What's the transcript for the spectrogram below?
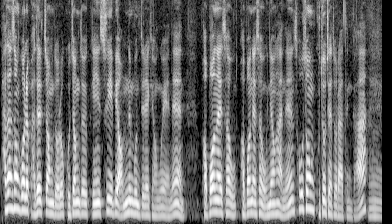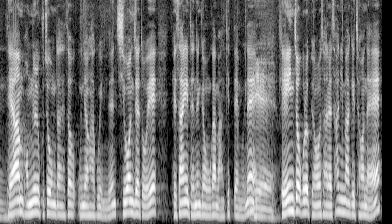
파산 선고를 받을 정도로 고정적인 수입이 없는 분들의 경우에는 법원에서 법원에서 운영하는 소송 구조 제도라든가 음. 대한 법률 구조공단에서 운영하고 있는 지원 제도의 대상이 되는 경우가 많기 때문에 예. 개인적으로 변호사를 선임하기 전에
